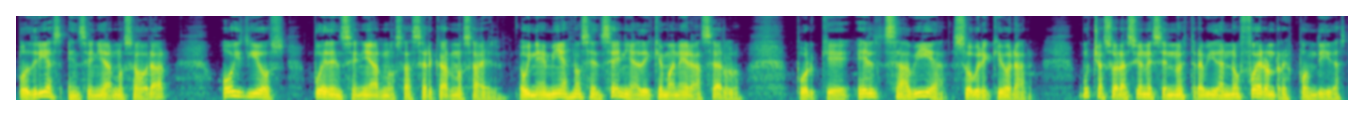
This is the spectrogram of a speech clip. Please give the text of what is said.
¿podrías enseñarnos a orar? Hoy Dios puede enseñarnos a acercarnos a Él. Hoy Nehemías nos enseña de qué manera hacerlo, porque Él sabía sobre qué orar. Muchas oraciones en nuestra vida no fueron respondidas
